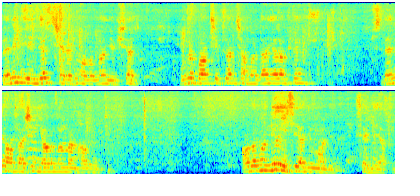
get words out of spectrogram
Benim izzet şerefim adamdan yüksek. Bunu balçıktan, çamurdan yarattın. Beni ataşın yalımından kaldırdın. Adama ne ihtiyacım var dedi. Secde yaptın.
